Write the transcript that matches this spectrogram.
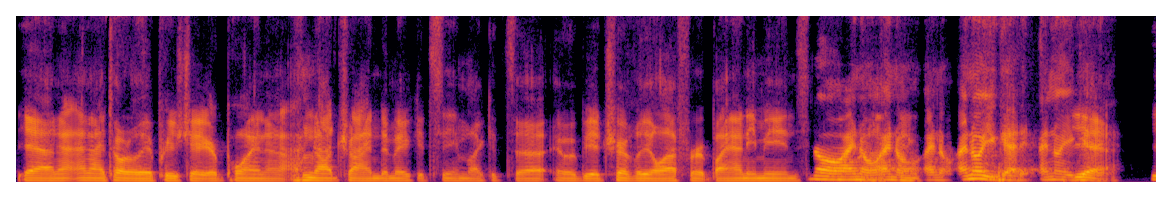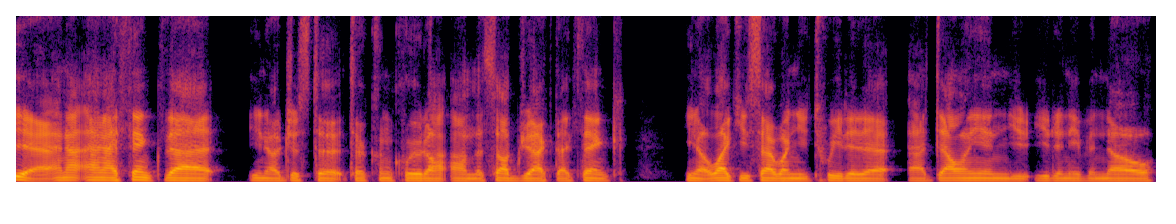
Yeah, and I, and I totally appreciate your point. And I'm not trying to make it seem like it's a it would be a trivial effort by any means. No, I know, I, I know, think, I know, I know you get it. I know you yeah, it. Yeah, Yeah. and I and I think that you know just to to conclude on, on the subject, I think you know like you said when you tweeted at, at Delian, you you didn't even know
